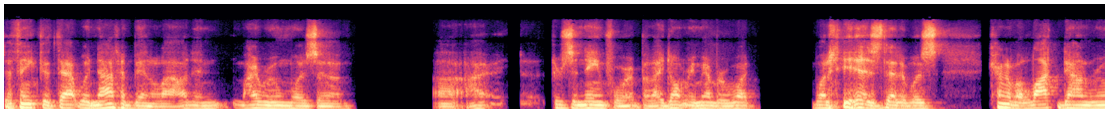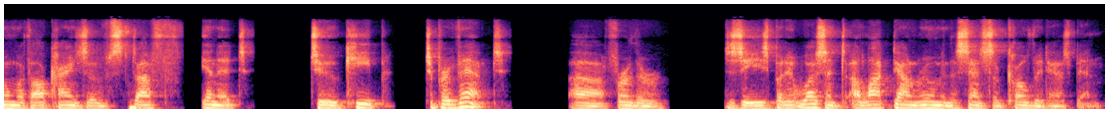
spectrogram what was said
to think that that would not have been allowed. And my room was a, uh, I, there's a name for it, but I don't remember what what it is. That it was kind of a lockdown room with all kinds of stuff in it to keep to prevent uh, further disease, but it wasn't a lockdown room in the sense of COVID has been.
